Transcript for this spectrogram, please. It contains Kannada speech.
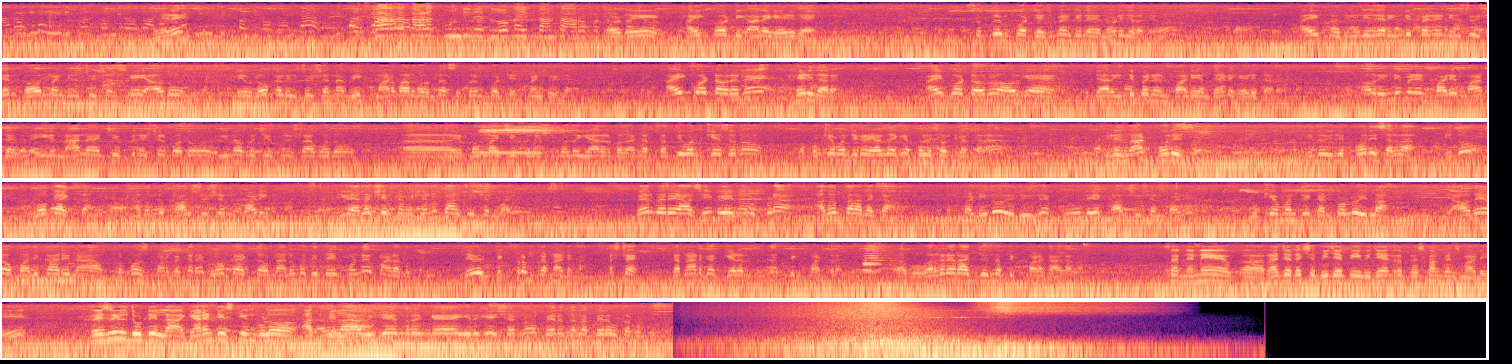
ಹಾಗಾಗಿನೇ ಈ ರಿಪೋರ್ಟ್ ಬಂದಿರೋದು ಹೇಳಿ? ಕ್ಲೀನ್ ಚಿಟ್ ಕೊಟ್ಟಿರೋದು ಅಂತ ವಿಪಕ್ಷ ಸರ್ಕಾರದ. ತಾಳಕ್ಕೆ ಕುಣಿದಿದೆ ಲೋಕಾಯುಕ್ತ ಅಂತ ಆರೋಪ ನೋಡ್ರಿ ಹೈಕೋರ್ಟ್ ಈಗಾಗಲೇ ಹೇಳಿದೆ. ಸುಪ್ರೀಂ ಕೋರ್ಟ್ ಜಜ್ಮೆಂಟ್ ಇದೆ. ನೋಡಿದಿರ ನೀವು? High court it is a independent institution government ಇನ್ಸ್ಟಿಟ್ಯೂಷನ್ಸ್ಗೆ ಯಾವುದು ನೀವು ಲೋಕಲ್ ಇನ್ಸ್ಟಿಟ್ಯೂಷನ್ನ ವೀಕ್ ಮಾಡಬಾರ್ದು ಅಂತ ಸುಪ್ರೀಂ ಕೋರ್ಟ್ ಜಡ್ಜ್ಮೆಂಟ್ ಇದೆ. ಹೈಕೋರ್ಟ್ ಅವರೇ ಹೇಳಿದ್ದಾರೆ. ಹೈಕೋರ್ಟ್ ಅವರು ಅವ್ರಿಗೆ ದೇ ಆರ್ ಇಂಡಿಪೆಂಡೆಂಟ್ ಬಾಡಿ ಅಂತ ಹೇಳಿ ಹೇಳಿದ್ದಾರೆ. ಅವ್ರು ಇಂಡಿಪೆಂಡೆಂಟ್ ಬಾಡಿ ಮಾಡ್ತಾ ಇದ್ದಾರೆ. ಈಗ ನಾನು ಚೀಫ್ ಮಿನಿಸ್ಟರ್ ಇರ್ಬೋದು ಇನ್ನೊಬ್ರು ಚೀಫ್ ಮಿನಿಸ್ಟರ್ ಆಗ್ಬೋದು ಆ, ಬೊಮ್ಮಾಯಿ ಚೀಫ್ ಮಿನಿಸ್ಟರ್ ಇರ್ಬೋದು ಯಾರು ಇರ್ಬೋದು. ಹಂಗಾರೆ ಪ್ರತಿಯೊಂದು ಕೇಸನ್ನು ಮುಖ್ಯಮಂತ್ರಿಗಳು ಹೇಳ್ದಂಗೆ ಪೊಲೀಸವ್ರು ಕೇಳ್ತಾರ? ಇಟ್ ಇಸ್ ನಾಟ್ ಪೊಲೀಸ್ ಇದು ಇಲ್ಲಿ ಪೊಲೀಸ್ ಅಲ್ಲ. ಇದು ಲೋಕಾಯುಕ್ತ. ಅದೊಂದು ಕಾನ್ಸ್ಟಿಟ್ಯೂಷನ್ ಬಾಡಿ ಈಗ ಎಲೆಕ್ಷನ್ ಕಮಿಷನ್ ಕಾನ್ಸ್ಟಿಟ್ಯೂಷನ್ ಬಾಡಿ ಬೇರೆ ಬೇರೆ ಯಾವ ಸಿ ಬಿ ಐನೂ ಕೂಡ ಅದೊಂಥರ ಲೆಕ್ಕ. ಬಟ್ ಇದು ಇದು ಎ ಪ್ಯೂರ್ಲಿ ಕಾನ್ಸ್ಟಿಟ್ಯೂಷನ್ ಬಾಡಿ ಮುಖ್ಯಮಂತ್ರಿ ಕಂಟ್ರೋಲು ಇಲ್ಲ. ಯಾವುದೇ ಒಬ್ಬ ಅಧಿಕಾರಿನ ಪ್ರಪೋಸ್ ಮಾಡ್ಬೇಕಾದ್ರೆ ಲೋಕಾಯುಕ್ತವ್ರನ್ನ ಅನುಮತಿ ತೆಗೆದುಕೊಂಡೇ ಮಾಡೋದು. They will pick from Karnataka ಅಷ್ಟೇ ಕರ್ನಾಟಕ ಕೇಳೋದ್ರಿಂದ ಪಿಕ್ ಮಾಡ್ತಾರೆ. ಹೊರಗಡೆ ರಾಜ್ಯದಿಂದ ಪಿಕ್ ಮಾಡೋಕ್ಕಾಗಲ್ಲ ಸರ್ ನಿನ್ನೆ ರಾಜ್ಯಾಧ್ಯಕ್ಷ ಬಿಜೆಪಿ ವಿಜಯೇಂದ್ರ ಪ್ರೆಸ್ ಕಾನ್ಫರೆನ್ಸ್ ಮಾಡಿ ಟ್ರೆಜರಿಲ್ ದುಡ್ಡಿಲ್ಲ ಗ್ಯಾರಂಟಿ ಸ್ಕೀಮ್ಗಳು ಆಗ್ತಿಲ್ಲ. ವಿಜಯೇಂದ್ರಂಗೆ ಇರಿಗೇಷನ್ ಬೇರೆದೆಲ್ಲ ಬೇರೆ ಉತ್ತರ ಕೊಡ್ತೀವಿ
